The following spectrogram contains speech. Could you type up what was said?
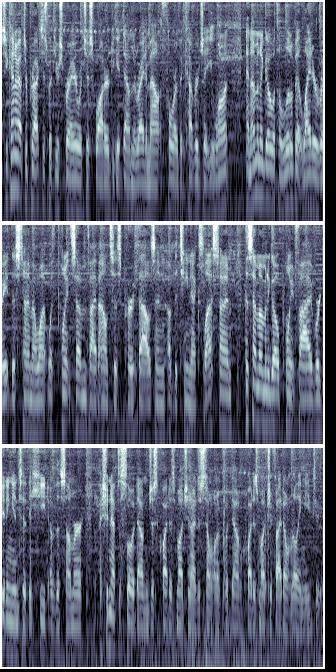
So you kind of have to practice with your sprayer with just water to get down the right amount for the coverage that you want. And I'm going to go with a little bit lighter rate this time. I went with 0.75 ounces per thousand of the T-Nex last time. This time I'm going to go 0.5. We're getting into the heat of the summer. I shouldn't have to slow it down just quite as much and I just don't want to put down quite as much if I don't really need to.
